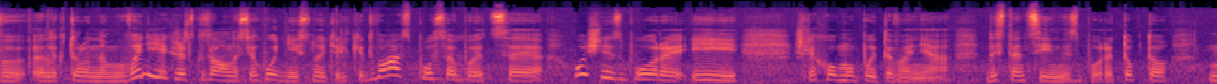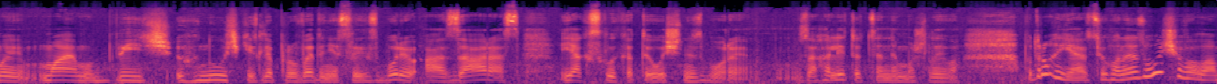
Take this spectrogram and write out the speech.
в електронному виді. Як вже сказала, на сьогодні існує тільки два способи: це очні збори і шляхом опитування дистанційні збори. Тобто ми маємо більш гнучкість для проведення своїх зборів. А зараз як скликати очні збори? Взагалі-то це неможливо. По-друге, я цього не озвучувала,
